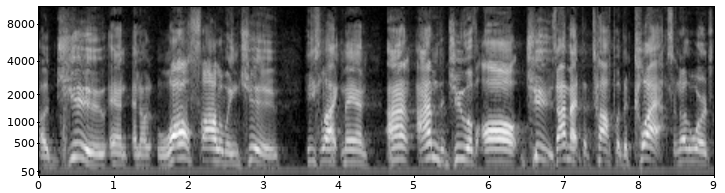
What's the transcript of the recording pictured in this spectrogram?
a Jew and, and a law following Jew, he's like, man, I, I'm the Jew of all Jews. I'm at the top of the class. In other words,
